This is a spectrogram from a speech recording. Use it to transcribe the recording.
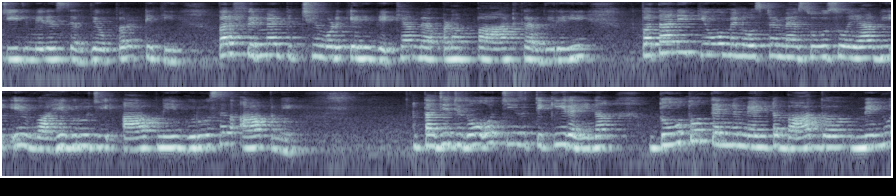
ਚੀਜ਼ ਮੇਰੇ ਸਿਰ ਦੇ ਉੱਪਰ ਟਿਕੀ। ਪਰ ਫਿਰ ਮੈਂ ਪਿੱਛੇ ਮੁੜ ਕੇ ਨਹੀਂ ਦੇਖਿਆ, ਮੈਂ ਆਪਣਾ ਪਾਠ ਕਰਦੀ ਰਹੀ। ਪਤਾ ਨਹੀਂ ਕਿਉਂ ਮੈਨੂੰ ਉਸ ਟਾਈਮ ਮਹਿਸੂਸ ਹੋਇਆ ਵੀ ਇਹ ਵਾਹਿਗੁਰੂ ਜੀ ਆਪ ਨੇ, ਗੁਰੂ ਸਾਹਿਬ ਆਪ ਨੇ ਤਾਂ ਜੀ ਜਦੋਂ ਉਹ ਚੀਜ਼ ਟਿਕੀ ਰਹੀ ਨਾ 2 ਤੋਂ 3 ਮਿੰਟ ਬਾਅਦ ਮੈਨੂੰ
